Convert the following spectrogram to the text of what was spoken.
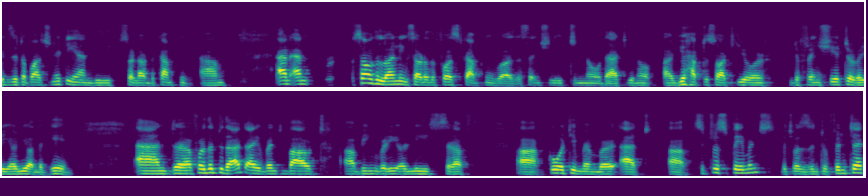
exit opportunity and we sold out the company. Um, and and some of the learnings out of the first company was essentially to know that you know uh, you have to sort your differentiator very early on the game. And uh, further to that, I went about uh, being very early sort of uh, core team member at uh, Citrus Payments, which was into fintech,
